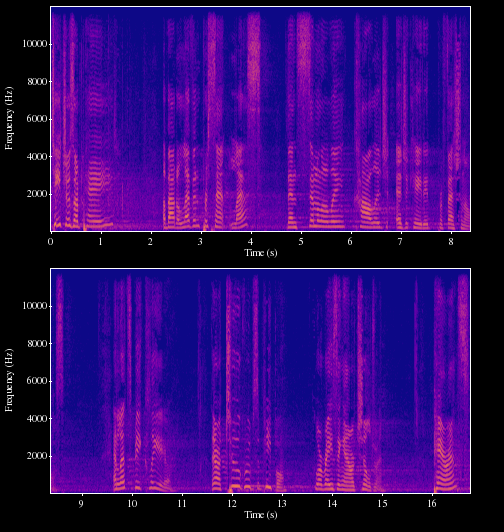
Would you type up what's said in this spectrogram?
Teachers are paid about 11% less than similarly college-educated professionals. And let's be clear, there are two groups of people who are raising our children. Parents,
